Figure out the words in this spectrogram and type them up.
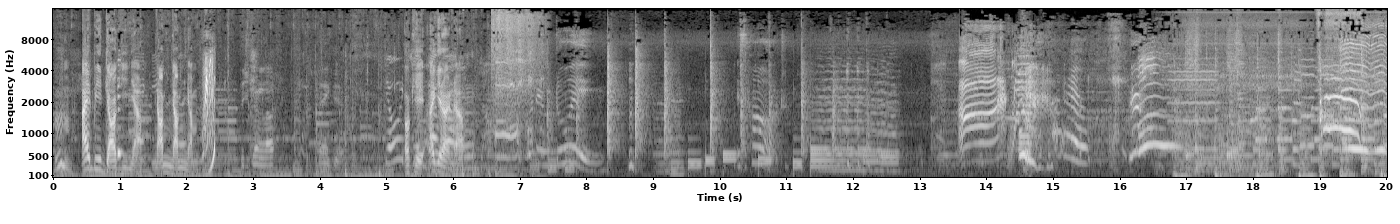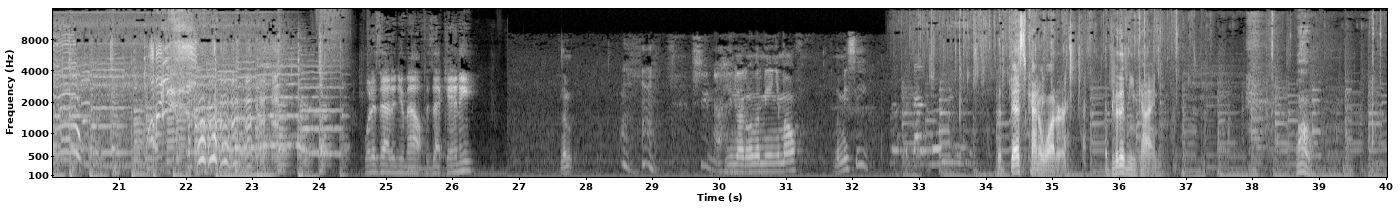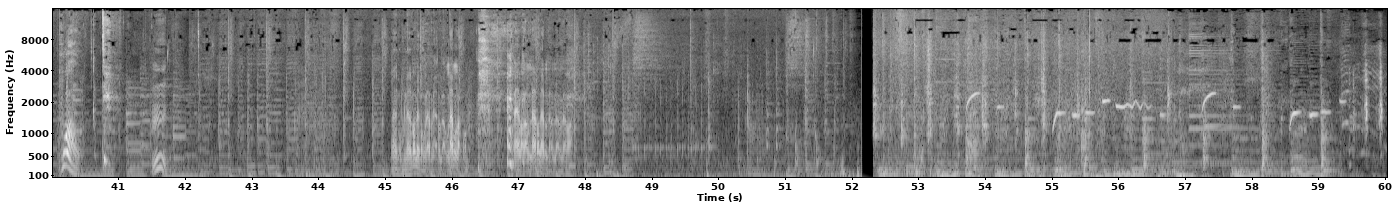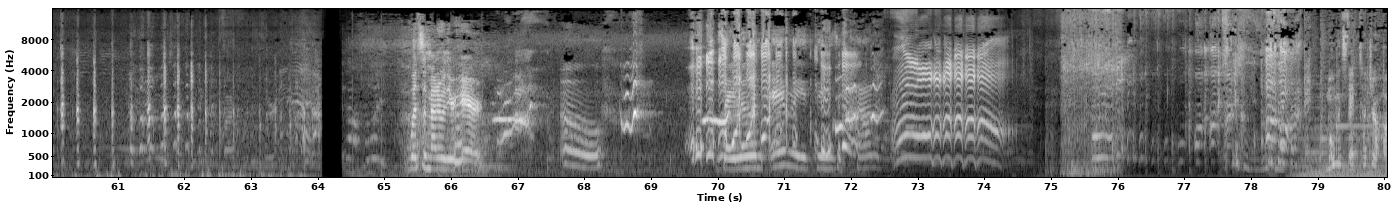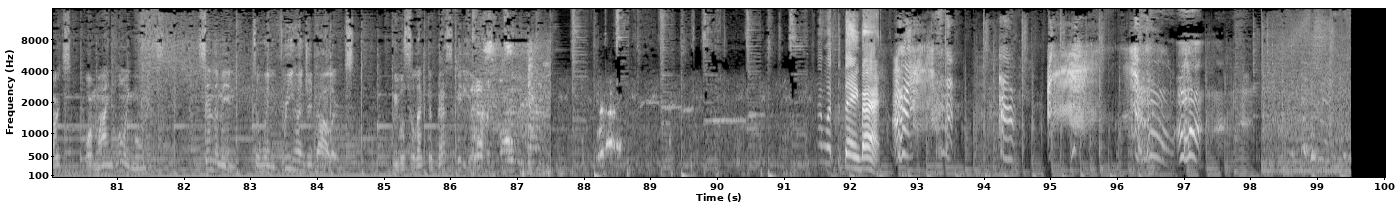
Mmm, I be doggy now. Nom nom nom. Did you turn it off? Thank you. Okay, I get out now. What are you doing? it's hot. What is that in your mouth? Is that candy? Let me... You're not gonna let me in your mouth? Let me see. The best kind of water. The Blithering kind. Whoa. Whoa. Mmm. What's the matter with your hair? Oh. they learn everything about Moments that touch our hearts or mind-blowing moments, send them in to win $300. We will select the best videos. I want the thing back.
